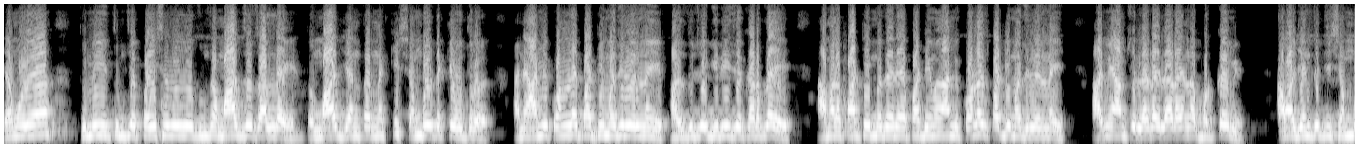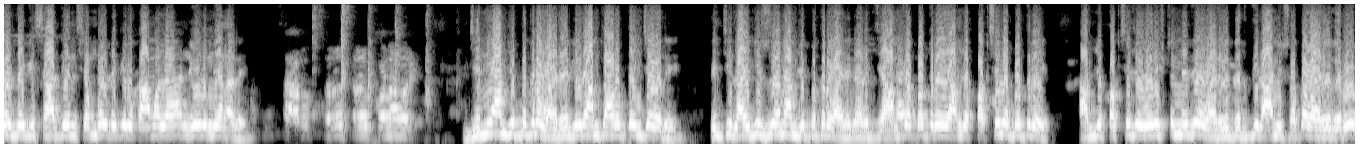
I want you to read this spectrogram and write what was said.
त्यामुळं तुम्ही तुमच्या पैशाचा जो तुमचा माज जो चाललाय तो माज जनता नक्की शंभर टक्के उतरल आणि आम्ही कोणालाही पाठिंबा दिलेला नाही. फालतूचे गिरी जे करताय आम्हाला पाठिंबा दिलाय पाठिंबा आम्ही कोणालाच पाठिंबा दिलेला नाही. आम्ही आमची लढाई लढायला भक्कम आहे. आम्हाला जनतेची शंभर टक्के साथ आहे आणि शंभर टक्के लोक आम्हाला निवडून देणार आहे? ज्यांनी आमचे पत्र व्हायरल केले आमचा आरोप त्यांच्यावर आहे. त्यांची लायकी सुद्धा नाही आमचे पत्र व्हायरल करायचे. आमचं पत्र आहे आमच्या पक्षाचं पत्र आहे. आमच्या पक्षाचे वरिष्ठ नेते व्हायरल करतील आम्ही स्वतः व्हायरल करू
